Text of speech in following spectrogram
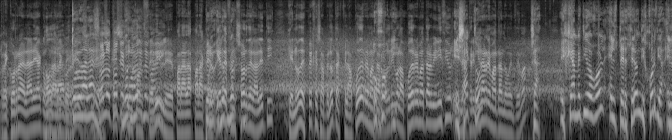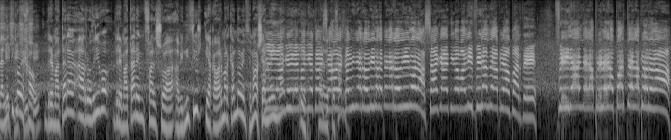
recorra el área como Toda la ha recorrido. Toda el área. Solo toque Es inconcebible para, la- para Pero cualquier no- no- defensor del Atleti que no despeje esa pelota. Es que la puede rematar Ojo, Rodrigo, y- la puede rematar Vinicius y la termina rematando Benzema. O sea, es que ha metido gol el tercero en discordia. El Atlético sí, ha sí, dejado sí. rematar a, a Rodrigo, rematar en falso a, a Vinicius y acabar marcando a Benzema. O sea, no hay nadie. que viene el eh, para se va a dejar a Rodrigo, le pega a Rodrigo, la saca Atlético de Madrid, final de la primera parte. Final de la primera parte de la prórroga.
